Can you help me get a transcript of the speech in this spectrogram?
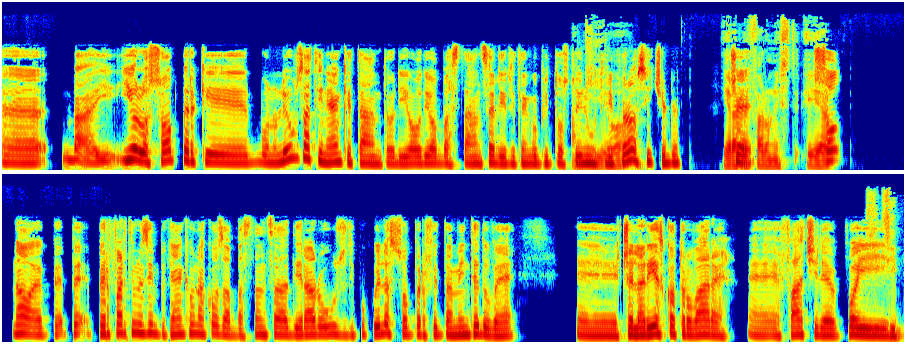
Eh, bah, io lo so perché boh, non li ho usati neanche tanto, li odio abbastanza, li ritengo piuttosto Anch'io. inutili, però sì, c'è, era cioè, per fare un est- era... so, No, per, per, per, farti un esempio, che è anche una cosa abbastanza di raro uso, tipo quella, so perfettamente dov'è, eh, cioè la riesco a trovare, è facile, poi sì,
